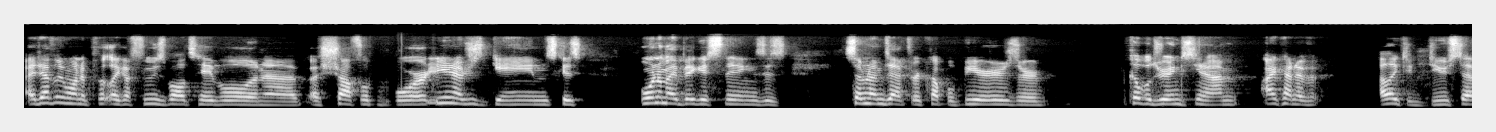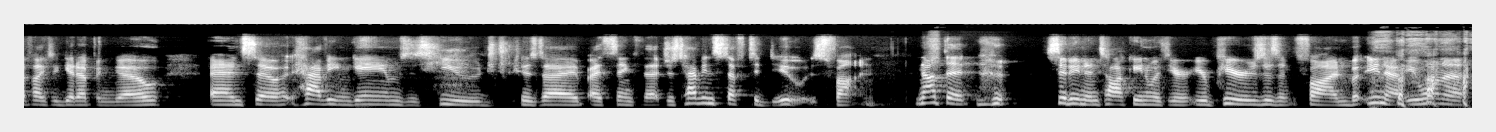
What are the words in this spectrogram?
I definitely want to put like a foosball table and a, a shuffleboard. You know, just games because one of my biggest things is sometimes after a couple beers or a couple drinks, you know, I'm I kind of I like to do stuff. I like to get up and go. And so having games is huge because I, I think that just having stuff to do is fun. Not that sitting and talking with your, your peers isn't fun, but you know, you want to,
